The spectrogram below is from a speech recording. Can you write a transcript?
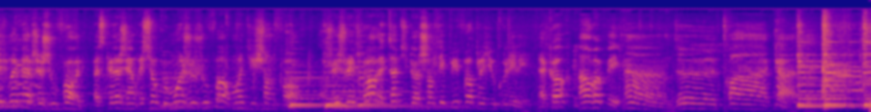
Que tu préfères je joue fort Parce que là, j'ai l'impression que moins je joue fort, moins tu chantes fort. je vais jouer fort et toi, tu dois chanter plus fort que le ukulélé. D'accord? On refait. 1, 2, 3, 4.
